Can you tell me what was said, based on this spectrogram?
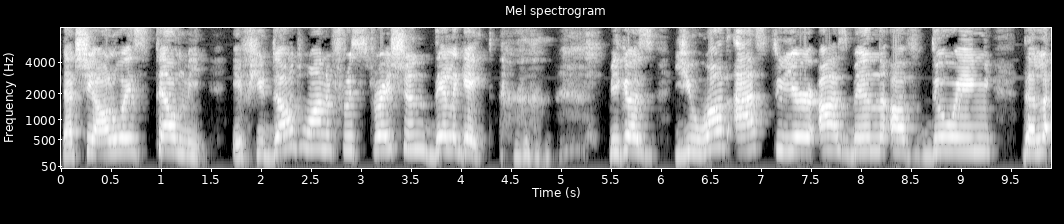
that she always tell me, if you don't want a frustration, delegate. because you won't ask to your husband of doing the,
